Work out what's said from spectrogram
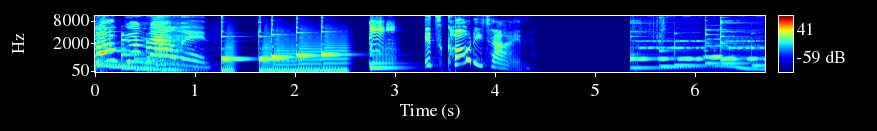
Cocomelon! It's Cody time. Hmm.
